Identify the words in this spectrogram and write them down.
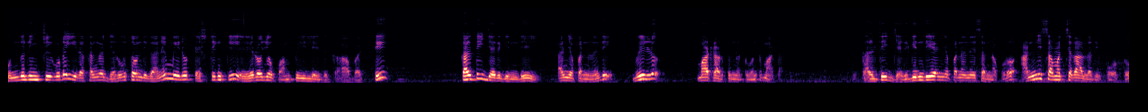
ముందు నుంచి కూడా ఈ రకంగా జరుగుతోంది కానీ మీరు టెస్టింగ్కి ఏ రోజు పంపించలేదు కాబట్టి కల్తీ జరిగింది అని చెప్పని అనేది వీళ్ళు మాట్లాడుతున్నటువంటి మాట. కల్తీ జరిగింది అని చెప్పని అనేసి అన్నప్పుడు అన్ని సంవత్సరాల రిపోర్టు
